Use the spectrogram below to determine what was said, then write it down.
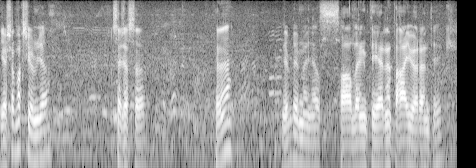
Yaşamak istiyorum ya. Kısacası. Değil mi? Ne bileyim ben ya, sağlığın değerini daha iyi öğrendik.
